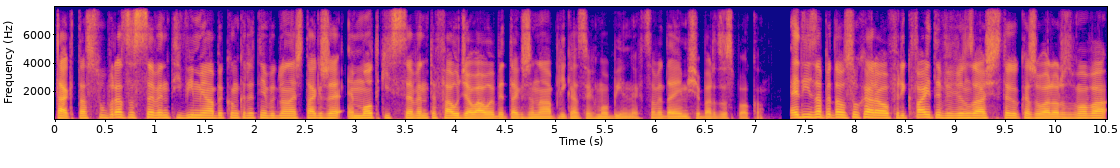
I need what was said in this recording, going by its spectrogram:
Tak, ta współpraca z 7TV miałaby konkretnie wyglądać tak, że emotki z 7TV działałyby także na aplikacjach mobilnych, co wydaje mi się bardzo spoko. Eddie zapytał Suchara o freak fighty, wywiązała się z tego casual rozmowa,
